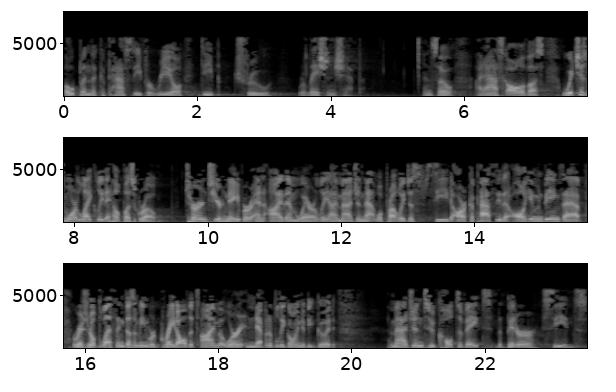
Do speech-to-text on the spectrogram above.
open the capacity for real, deep, true relationship. And so I'd ask all of us, which is more likely to help us grow? Turn to your neighbor and eye them warily. I imagine that will probably just seed our capacity that all human beings have. Original blessing doesn't mean we're great all the time, but we're inevitably going to be good. Imagine to cultivate the bitter seeds,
